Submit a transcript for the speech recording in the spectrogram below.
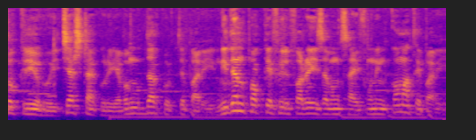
সক্রিয় হই, চেষ্টা করি এবং উদ্ধার করতে পারি, নিদান পক্ষে ফিলফারেজ এবং সাইফোনিং কমাতে পারি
